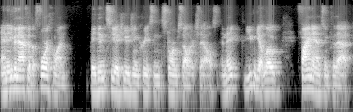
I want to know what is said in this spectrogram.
and even after the fourth one, they didn't see a huge increase in storm cellar sales. And they you can get low financing for that.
